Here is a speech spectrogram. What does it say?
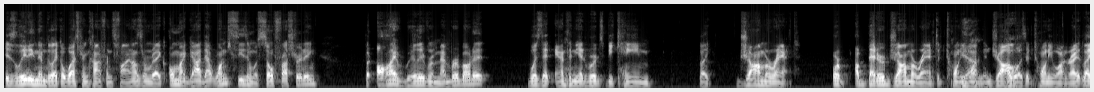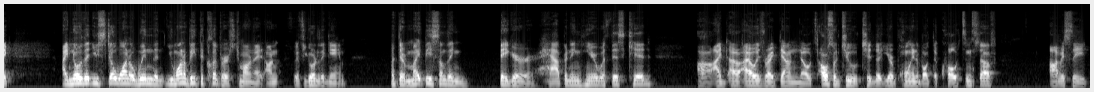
is leading them to like a Western Conference Finals, and we're like, oh my god, that one season was so frustrating. But all I really remember about it was that Anthony Edwards became like Ja Morant or a better Ja Morant at 21 yeah. than Ja oh. was at 21, right? Like I know that you still want to win the you want to beat the Clippers tomorrow night on if you go to the game, but there might be something bigger happening here with this kid. Uh, I, I always write down notes. Also, too, to the, your point about the quotes and stuff. Obviously,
